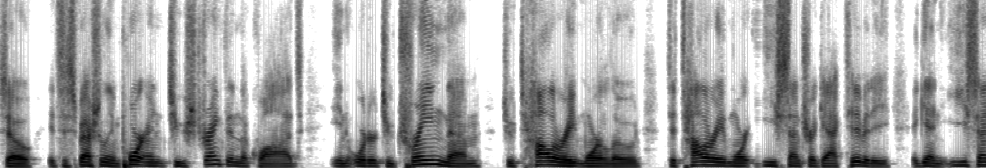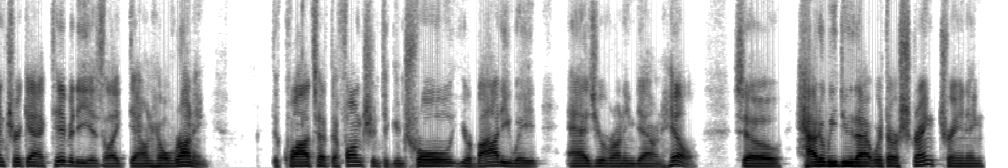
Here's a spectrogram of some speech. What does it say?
So it's especially important to strengthen the quads in order to train them to tolerate more load, to tolerate more eccentric activity. Again, eccentric activity is like downhill running. The quads have to function to control your body weight as you're running downhill. So, how do we do that with our strength training?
